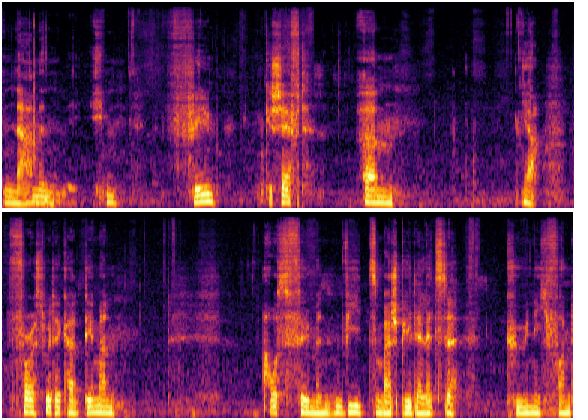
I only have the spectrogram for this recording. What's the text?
Namen im Filmgeschäft. Ähm, ja, Forrest Whitaker, den man aus Filmen wie zum Beispiel Der letzte König von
